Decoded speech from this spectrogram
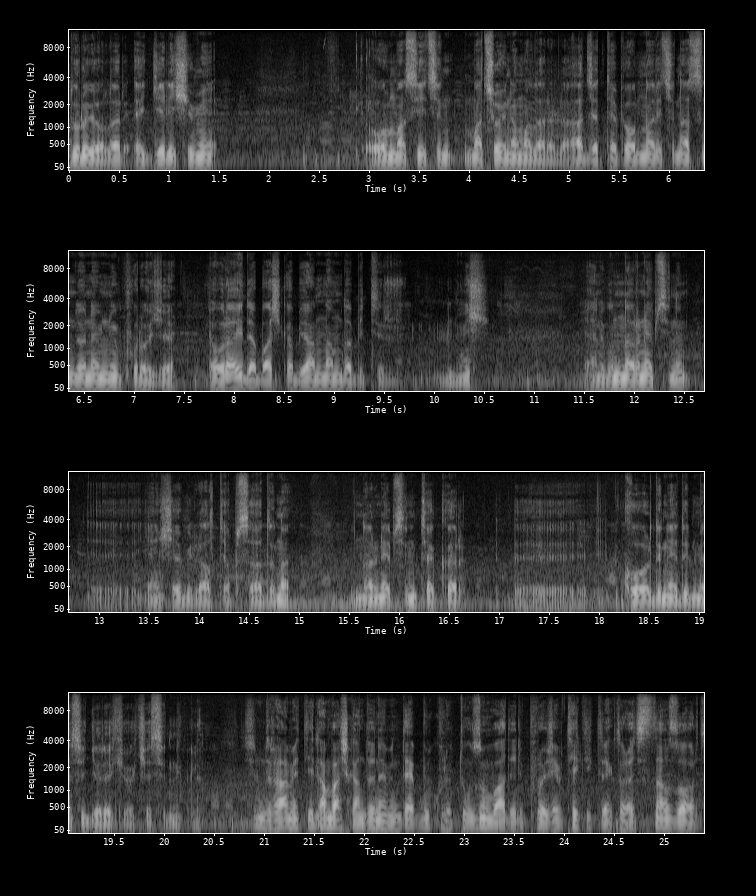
duruyorlar. E, gelişimi olması için maç oynamaları. Hacettepe onlar için aslında önemli bir proje. E, orayı da başka bir anlamda bitirilmiş. Yani bunların hepsinin e, Gençler Birliği altyapısı adına bunların hepsinin tekrar e, koordine edilmesi gerekiyor kesinlikle. Şimdi rahmetli İlhan Başkan döneminde bu kulüpte uzun vadeli proje bir teknik direktör açısından zordu.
